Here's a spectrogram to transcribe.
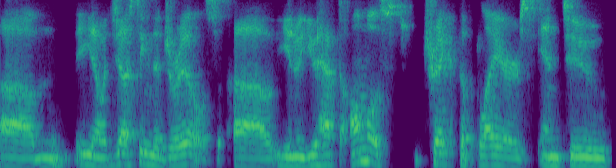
Um, you know, adjusting the drills. Uh, you know, you have to almost trick the players into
